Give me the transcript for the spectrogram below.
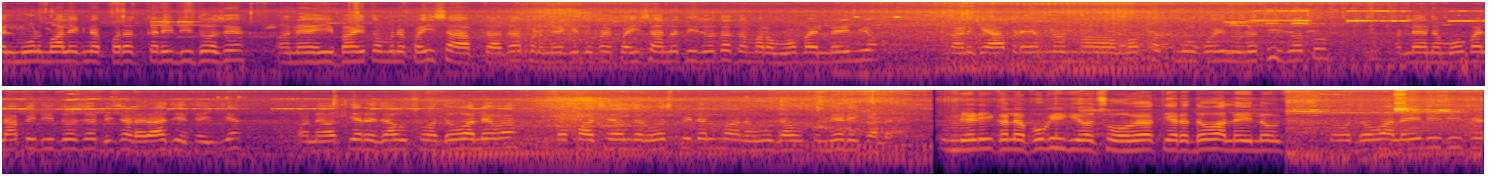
મોબાઈલ મૂળ માલિકને પરત કરી દીધો છે અને એ ભાઈ તો મને પૈસા આપતા હતા, પણ મેં કીધું ભાઈ, પૈસા નથી જોતા, તમારો મોબાઈલ લઈ લ્યો. કારણ કે આપણે એમને એમ મફતનું કોઈનું નથી જોતું. એટલે એને મોબાઈલ આપી દીધો છે, બિચારા રાજી થઈ ગયા. અને અત્યારે જાઉં છું આ દવા લેવા. પપ્પા છે અંદર હોસ્પિટલમાં અને હું જાઉં છું મેડિકલે. મેડિકલે પૂગી ગયો છું, હવે અત્યારે દવા લઈ લઉં તો દવા લઈ લીધી છે.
